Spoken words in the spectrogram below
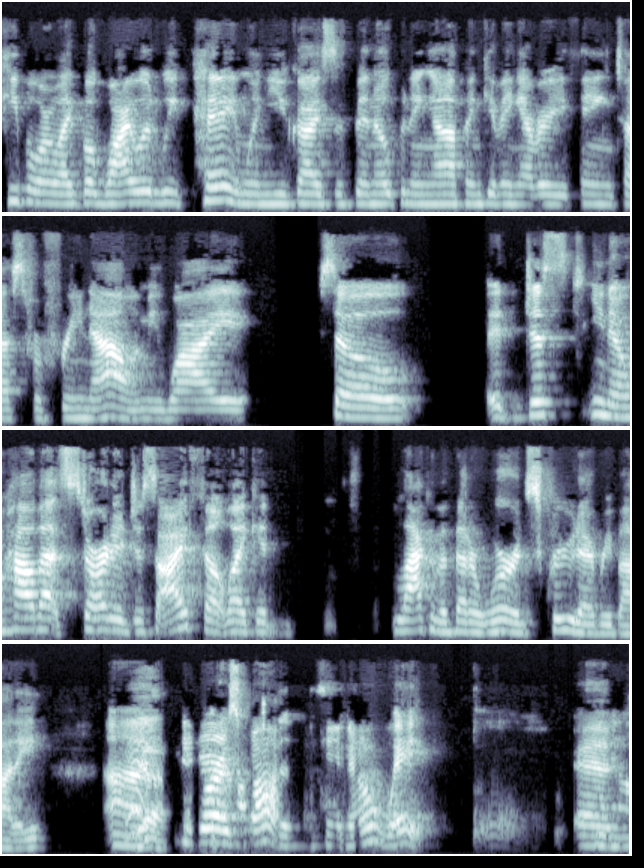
people are like but why would we pay when you guys have been opening up and giving everything to us for free now? I mean why? So it just you know how that started just i felt like it lack of a better word screwed everybody um, Yeah. Pandora's box, you know, wait. And Yeah.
